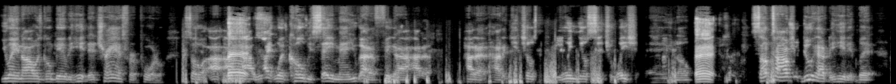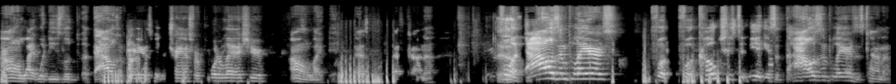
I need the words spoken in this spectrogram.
you ain't always gonna be able to hit that transfer portal. So I, I, I like what Kobe say, man. You gotta figure out how to how to how to get your win your situation, man. You know, Man, sometimes you do have to hit it, but I don't like what these little a thousand players hit the transfer portal last year. I don't like that. That's that's kind of for a thousand players for for coaches to be against a thousand players is kind of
